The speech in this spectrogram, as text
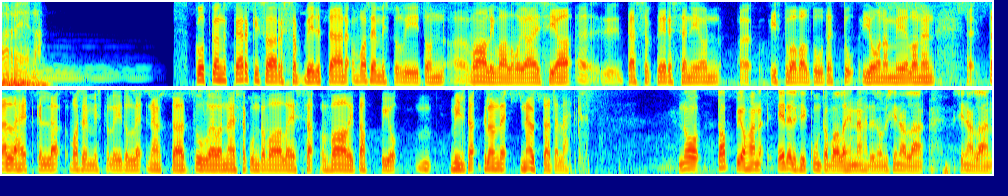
Areena. Kotkan Kärkisaaressa vietetään Vasemmistoliiton äh, vaalivalvojaisia. Äh, tässä vieressäni on äh, istuva valtuutettu Joona Mielonen. Tällä hetkellä Vasemmistoliitolle näyttää tulevan näissä kuntavaaleissa vaalitappio. Miltä tilanne näyttää tällä hetkellä? No tappiohan edellisiin kuntavaaleihin nähden oli sinällään, sinällään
